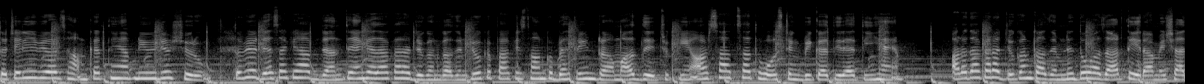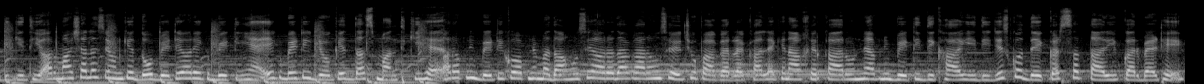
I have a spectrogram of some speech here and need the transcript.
तो चलिए व्यूअर्स हम करते हैं अपनी वीडियो शुरू। तो व्यूअर जैसा कि आप जानते हैं कि अदाकारा जुगन काजिम जो कि पाकिस्तान को बेहतरीन ड्रामाज दे चुकी हैं और साथ साथ होस्टिंग भी करती रहती हैं। और अदाकारा जुगन काजिम ने 2013 में शादी की थी और माशाल्लाह से उनके दो बेटे और एक बेटी हैं। एक बेटी जो कि 10 मंथ की है और अपनी बेटी को अपने मदाहों से और अदाकारों से छुपा कर रखा, लेकिन आखिरकार उन्हें अपनी बेटी दिखा ही दी, जिसको देखकर सब तारीफ़ कर बैठे।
